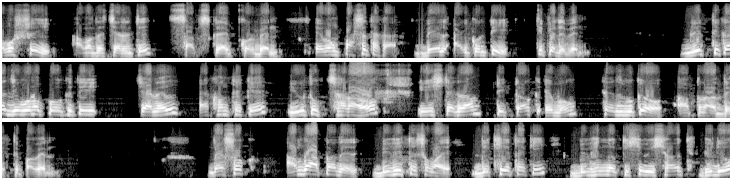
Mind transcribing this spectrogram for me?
অবশ্যই আমাদের চ্যানেলটি সাবস্ক্রাইব করবেন এবং পাশে থাকা বেল আইকনটি টিপে দেবেন। মৃত্তিকা জীবন ও প্রকৃতি চ্যানেল এখন থেকে ইউটিউব ছাড়াও ইনস্টাগ্রাম টিকটক এবং ফেসবুকেও আপনারা দেখতে পাবেন। দর্শক, আমরা আপনাদের বিভিন্ন সময় দেখিয়ে থাকি বিভিন্ন কৃষি বিষয়ক ভিডিও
